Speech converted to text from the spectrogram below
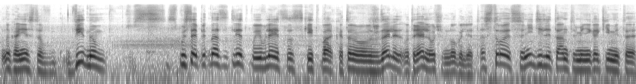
наконец-то, в Видном спустя 15 лет появляется скейт-парк, которого ждали вот реально очень много лет. Строится не дилетантами, не какими-то,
